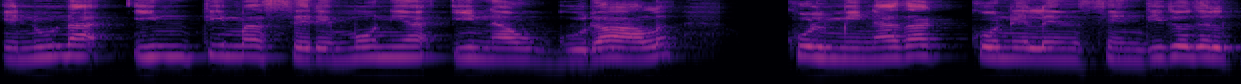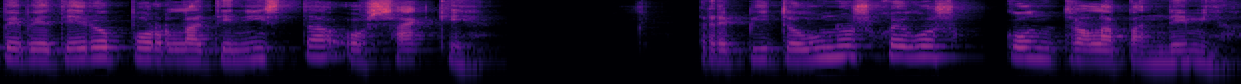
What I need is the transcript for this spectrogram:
en una íntima ceremonia inaugural culminada con el encendido del pebetero por la tenista Osake. Repito, unos Juegos contra la pandemia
